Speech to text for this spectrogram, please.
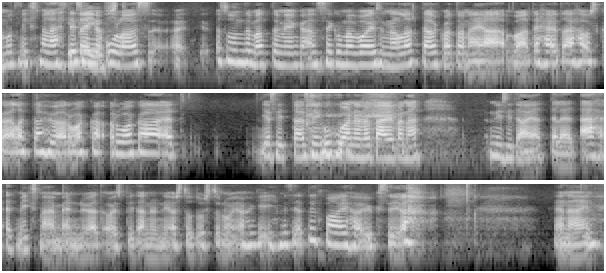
mutta miksi mä lähtisin ulos tuntemattomien kanssa, kun mä voisin olla täällä kotona ja vaan tehdä jotain hauskaa ja laittaa hyvää ruoka, ruokaa. Et, ja sitten taas niinku huonona päivänä niin sitä ajattelee, että äh, että miksi mä en mennyt, että olisi pitänyt, niin olisi tutustunut johonkin ihmisiin, että nyt mä oon ihan yksin ja, ja näin.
